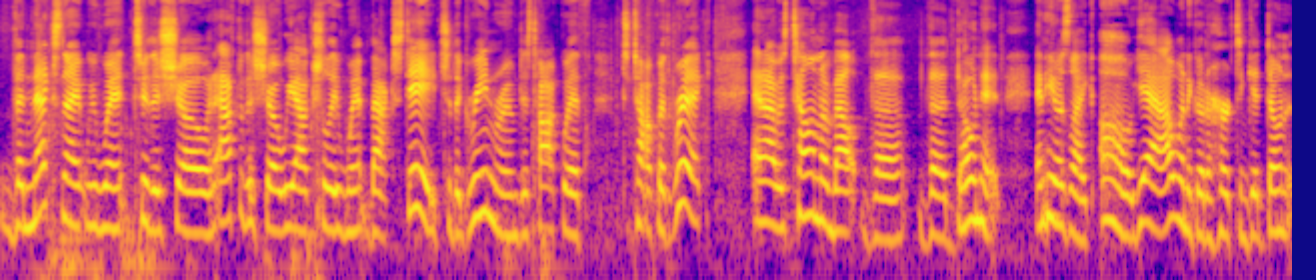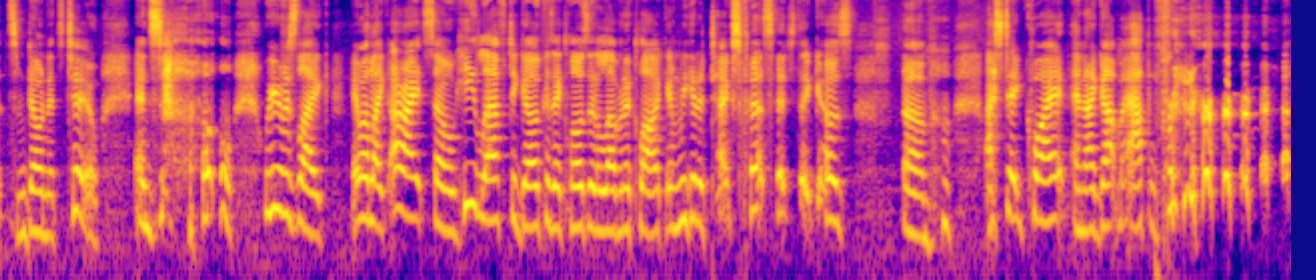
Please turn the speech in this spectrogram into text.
the next night we went to the show, and after the show, we actually went backstage to the green room to talk with to talk with Rick. And I was telling him about the the donut, and he was like, "Oh yeah, I want to go to Hurts and get donuts, some donuts too." And so we was like, it was like, all right. So he left to go because they close at 11 o'clock, and we get a text message that goes. Um, I stayed quiet and I got my apple fritter.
